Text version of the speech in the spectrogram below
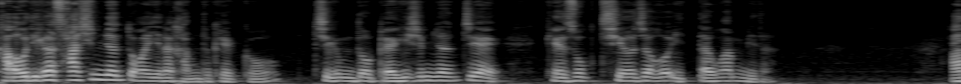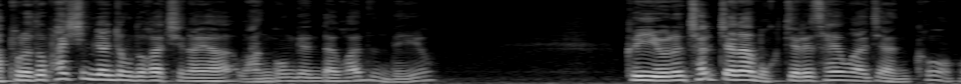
가우디가 40년 동안이나 감독했고 지금도 120년째 계속 지어져 있다고 합니다. 앞으로도 80년 정도가 지나야 완공된다고 하던데요. 그 이유는 철제나 목재를 사용하지 않고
